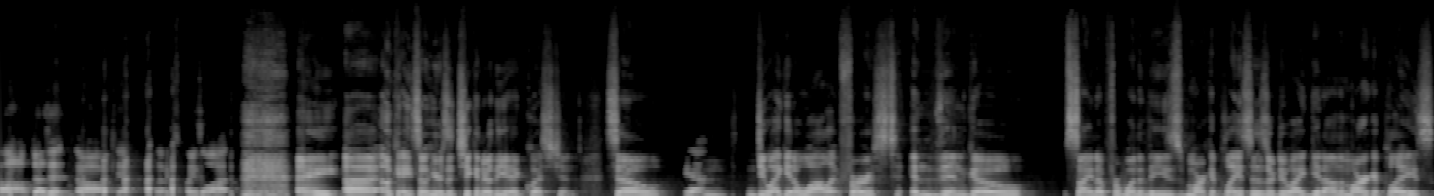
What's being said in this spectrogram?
oh, does it? Oh, okay. That explains a lot. hey, uh, okay. So here's a chicken or the egg question. So, Yeah. do I get a wallet first and then go sign up for one of these marketplaces, or do I get on the marketplace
